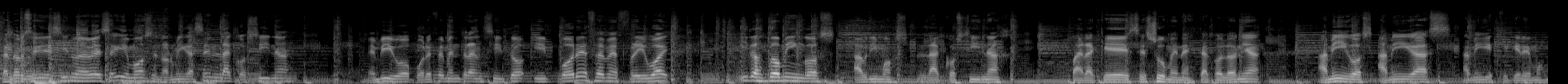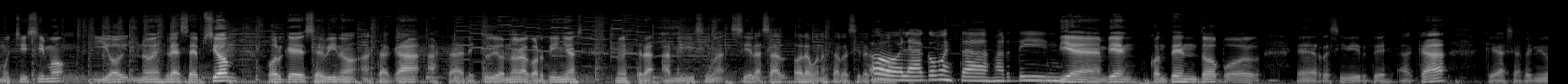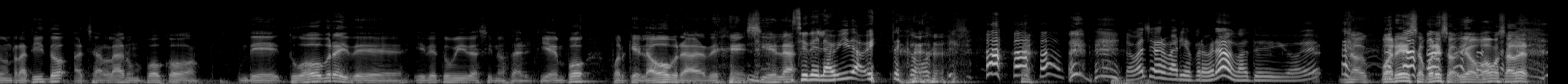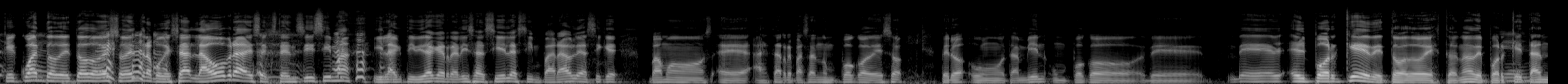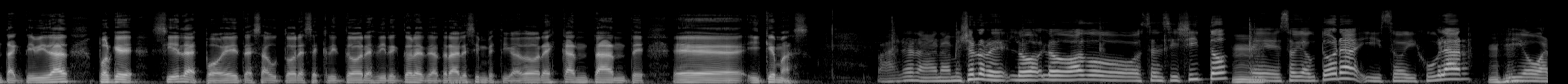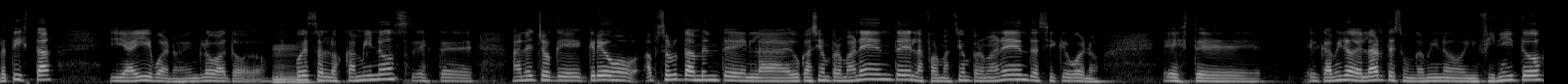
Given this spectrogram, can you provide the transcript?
14 y 19, seguimos en Hormigas en la Cocina, en vivo por FM en Tránsito y por FM Freeway. Y los domingos abrimos la cocina para que se sumen a esta colonia amigos, amigas, amigues que queremos muchísimo y hoy no es la excepción porque se vino hasta acá, hasta el estudio Nora Cortiñas, nuestra amiguísima Ciela Sad. Hola, buenas tardes, Ciela. ¿cómo Hola, ¿cómo estás, Martín? Bien, bien, contento por eh, recibirte acá, que hayas venido un ratito a charlar un poco de tu obra y de, y de tu vida, si nos da el tiempo, porque la obra de Ciela... Sí, de la vida, viste, como... Nos va a llevar varios programas, te digo, ¿eh? No, por eso, por eso, digo, vamos a ver qué cuánto de todo eso entra, porque ya la obra es extensísima y la actividad que realiza Ciela es imparable, así que vamos eh, a estar repasando un poco de eso, pero uh, también un poco de, de el porqué de todo esto, ¿no? De por qué tanta actividad, porque Ciela es poeta, es autora, es escritora, es directora teatral, es investigadora, es cantante, eh, ¿y qué más? Bueno, no, no, yo lo, lo, hago sencillito, mm. eh, soy autora y soy juglar y o artista y ahí, bueno, engloba todo. Mm. Después son los caminos, este, han hecho que creo absolutamente en la educación permanente, en la formación permanente, así que bueno, este, el camino del arte es un camino infinito,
